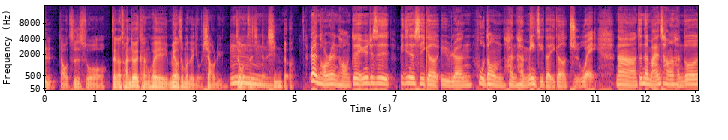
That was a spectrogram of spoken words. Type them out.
导致说整个团队可能会没有这么的有效率。这是我自己的心得。认同认同，对，因为就是毕竟这是一个与人互动很很密集的一个职位，那真的蛮长很多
